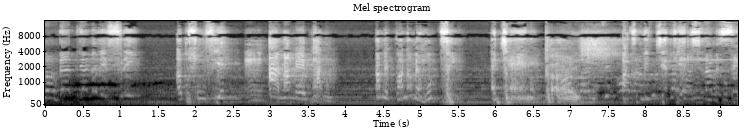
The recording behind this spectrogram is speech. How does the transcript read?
baabi a na mefiri abosomfie a na meba no na mekwa na me ho te ɛkyɛn no Gosh. but megye di akyerɛ me sɛ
